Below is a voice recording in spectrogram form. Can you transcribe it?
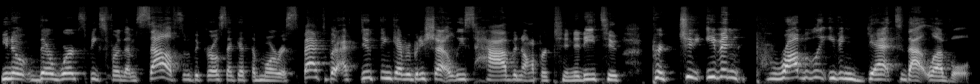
you know their work speaks for themselves with the girls that get the more respect. But i do think everybody should at least have an opportunity to to even probably even get to that level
